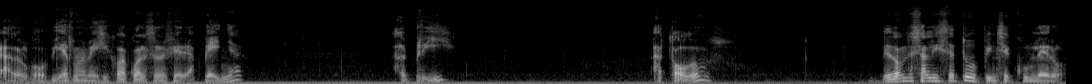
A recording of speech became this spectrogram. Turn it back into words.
al gobierno de México, ¿a cuál se refiere? ¿A Peña? ¿Al PRI? ¿A todos? ¿De dónde saliste tú, pinche culero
